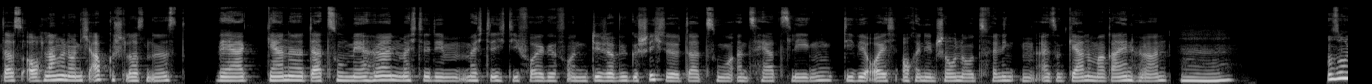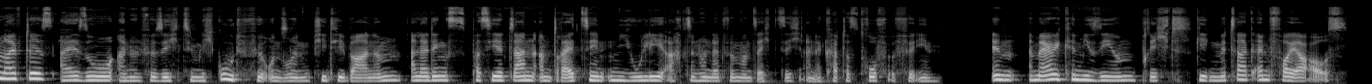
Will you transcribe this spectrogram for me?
das auch lange noch nicht abgeschlossen ist. Wer gerne dazu mehr hören möchte, dem möchte ich die Folge von Déjà-vu Geschichte dazu ans Herz legen, die wir euch auch in den Show Notes verlinken. Also gerne mal reinhören. Mhm. So läuft es also an und für sich ziemlich gut für unseren P.T. Barnum. Allerdings passiert dann am 13. Juli 1865 eine Katastrophe für ihn. Im American Museum bricht gegen Mittag ein Feuer aus.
